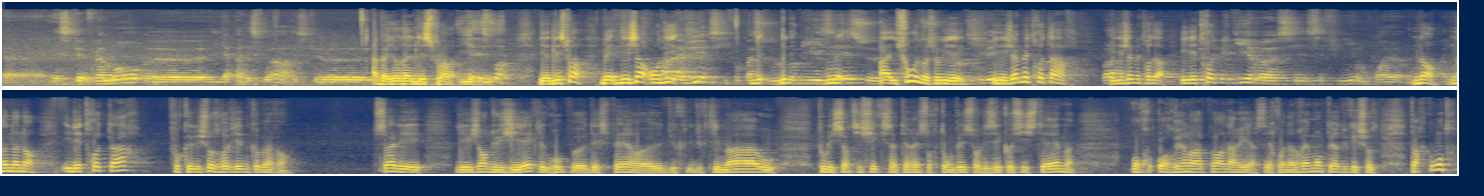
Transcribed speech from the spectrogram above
Euh, est-ce que vraiment euh, il n'y a pas d'espoir? Est-ce que ah bah il y en a de l'espoir. Il, y a de l'espoir. Mais déjà on dit. agir, qu'il faut pas se mobiliser. Ah il faut se mobiliser. Il n'est jamais trop tard. Il n'est jamais trop tard. Il est trop. dire euh, c'est fini, on pourrait. non, non, non, non. Il est trop tard pour que les choses reviennent comme avant. Ça, les, les gens du GIEC, le groupe d'experts euh, du, climat, ou tous les scientifiques qui s'intéressent sont retombés sur les écosystèmes, on ne reviendra pas en arrière. C'est-à-dire qu'on a vraiment perdu quelque chose. Par contre,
